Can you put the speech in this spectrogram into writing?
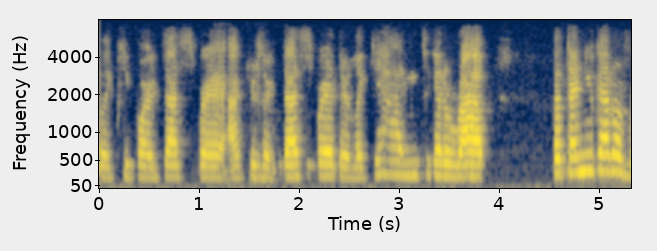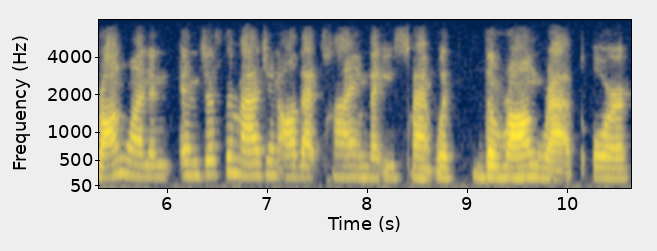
Like people are desperate actors are desperate. They're like yeah i need to get a rep. But then you get a wrong one and and just imagine all that time that you spent with the wrong rep or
